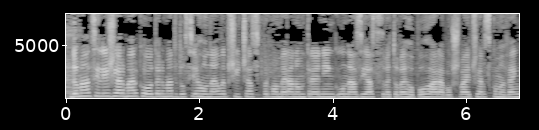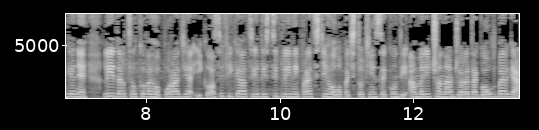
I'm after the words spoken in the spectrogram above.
Domáci lyžiar Marko Odermatt dosiahol najlepší čas v prvom meranom tréningu na zjazd Svetového pohára vo švajčiarskom Vengene. Líder celkového poradia i klasifikácie disciplíny predstihol opäť 100 sekundy Američana Jareda Goldberga.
